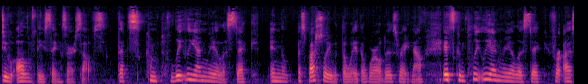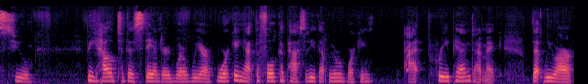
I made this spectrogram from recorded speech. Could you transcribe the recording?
do all of these things ourselves. That's completely unrealistic in the especially with the way the world is right now. It's completely unrealistic for us to be held to this standard where we are working at the full capacity that we were working at pre-pandemic, that we are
